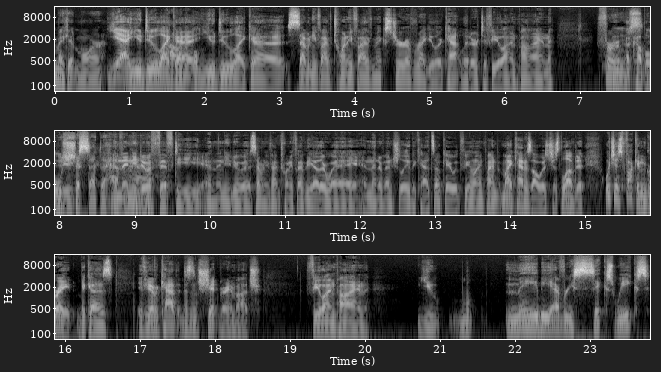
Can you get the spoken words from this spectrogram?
make it more yeah, you do like Palatable. a you do like a 75-25 mixture of regular cat litter to feline pine for a couple weeks, shift that to half and then and you do a 50, and then you do a 75-25 the other way, and then eventually the cat's okay with feline pine. But my cat has always just loved it, which is fucking great because if you have a cat that doesn't shit very much, feline pine, you maybe every six weeks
